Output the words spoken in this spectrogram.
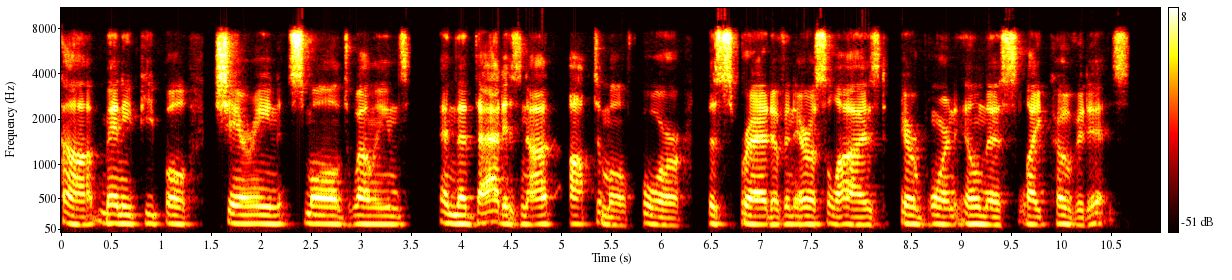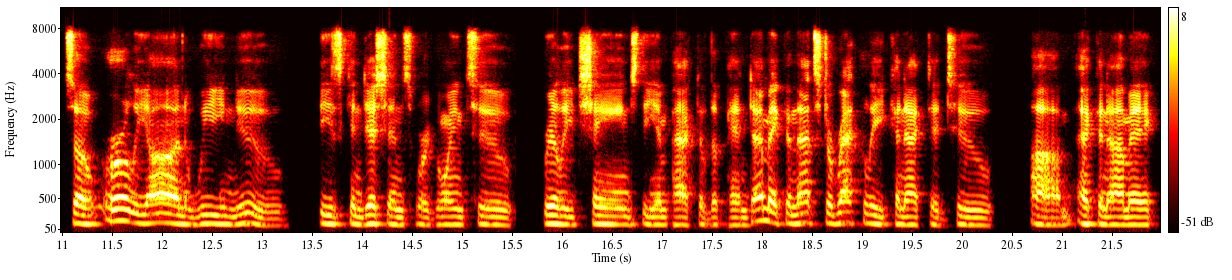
uh, many people sharing small dwellings, and that that is not optimal for the spread of an aerosolized airborne illness like COVID is. So early on, we knew these conditions were going to really change the impact of the pandemic, and that's directly connected to um, economic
